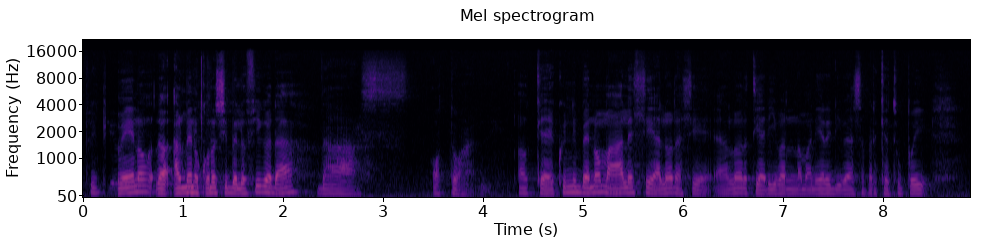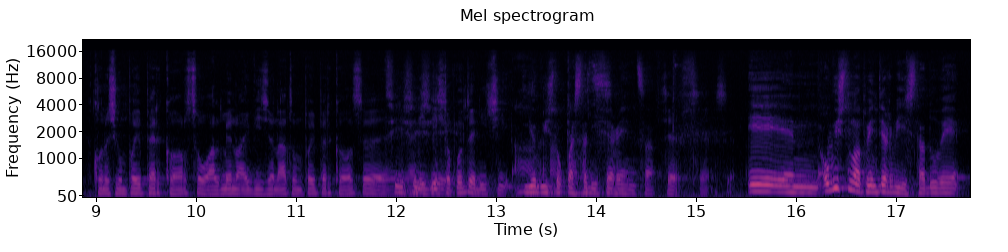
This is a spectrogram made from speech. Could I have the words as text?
più, più o meno, no, almeno conosci Bello Figo da? Da otto anni. Ok, quindi bene o male, sì, allora sì, allora ti arriva in una maniera diversa perché tu poi conosci un po' il percorso o almeno hai visionato un po' il percorso e Sì, sì, sì. questo punto e dici ah, Io ho visto ah, questa cazzo. differenza. Sì, sì, sì. E mm, ho visto una tua intervista dove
